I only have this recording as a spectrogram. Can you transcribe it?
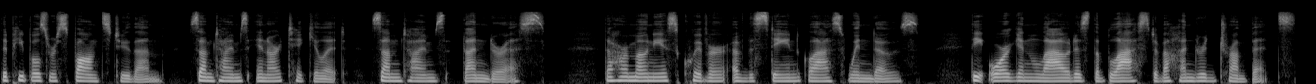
the people's response to them, sometimes inarticulate, sometimes thunderous, the harmonious quiver of the stained glass windows, the organ loud as the blast of a hundred trumpets,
